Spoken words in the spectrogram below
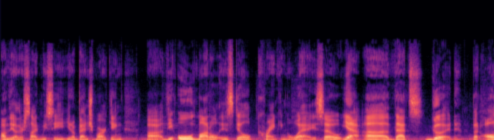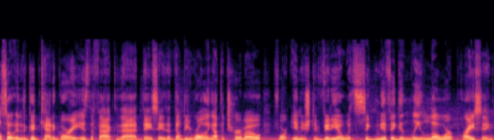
on the other side, we see, you know, benchmarking uh, the old model is still cranking away. So yeah, uh, that's good. But also in the good category is the fact that they say that they'll be rolling out the turbo for image to video with significantly lower pricing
